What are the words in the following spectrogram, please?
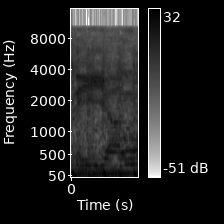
the young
